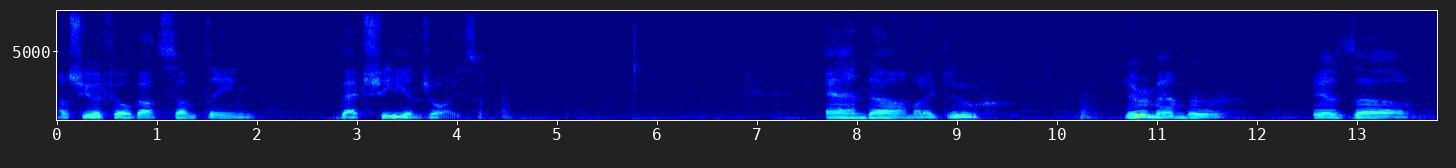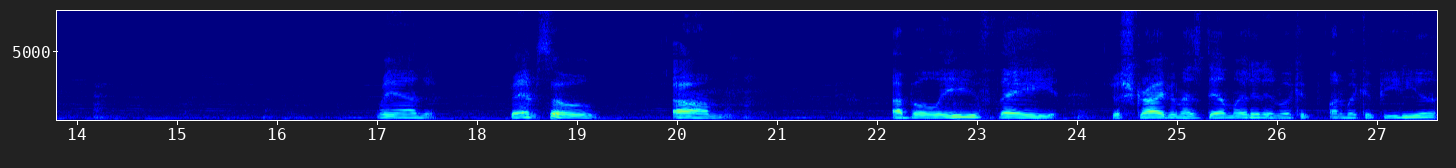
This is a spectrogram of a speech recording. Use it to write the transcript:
how she would feel about something that she enjoys. And um, what I do do remember is uh, when Van so um, I believe they describe him as dim-witted in Wiki, on Wikipedia.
